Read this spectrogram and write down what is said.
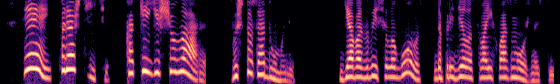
— Эй, подождите! Какие еще Лары? Вы что задумали? Я возвысила голос до предела своих возможностей.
